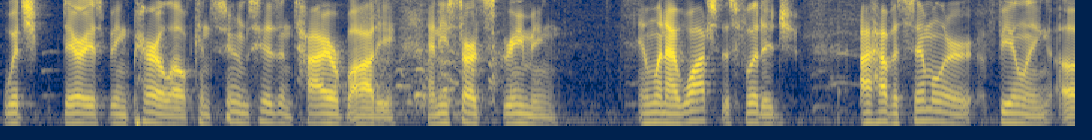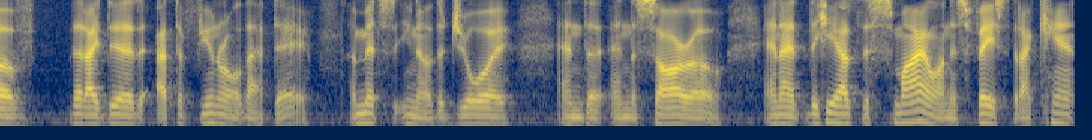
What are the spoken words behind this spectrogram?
which Darius, being parallel, consumes his entire body, and he starts screaming. And when I watch this footage, I have a similar feeling of that I did at the funeral that day, amidst you know the joy and the and the sorrow, and I, the, he has this smile on his face that I can't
